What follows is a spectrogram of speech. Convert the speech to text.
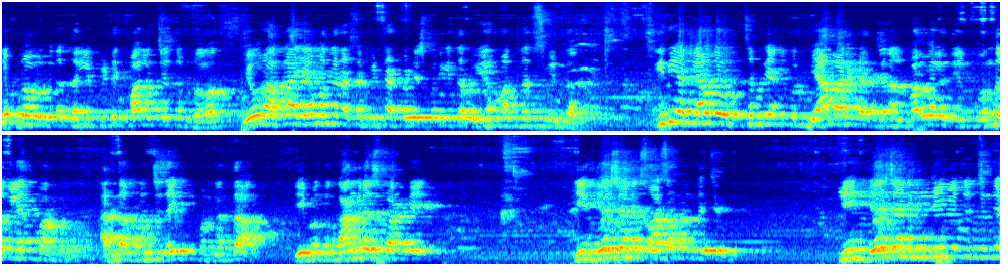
ఎప్పుడో ఒకరు తల్లి బిడ్డకి పాలు ఇచ్చేటప్పుడు ఎవరు అక్క ఏమక్క అట్లా బిడ్డ అట్టు పెట్టేసి పెరిగితారు ఏం మాట్లాడుతూ వింటారు ఇది అట్లా ఎవడో సత్య కొంచెం వ్యాపారి జనాలు పర్వాలేదు ఏం తొందర లేదు మాకు. అంతా మంచిదై మనకంతా ఈ ముందు కాంగ్రెస్ పార్టీ ఈ దేశానికి స్వాతంత్రం తెచ్చింది. ఈ దేశానికి టీవీ తెచ్చింది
